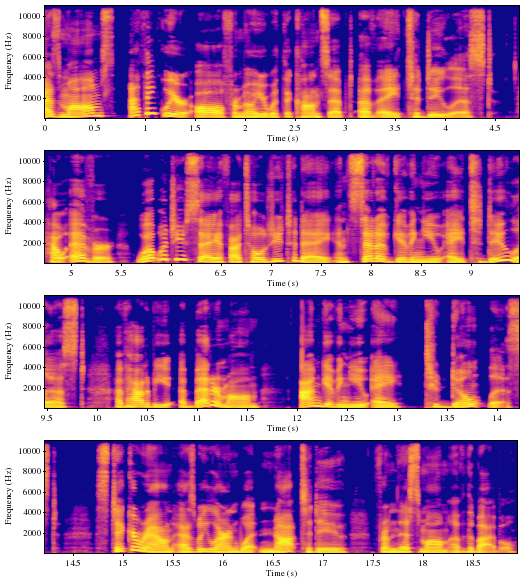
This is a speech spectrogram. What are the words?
As moms, I think we are all familiar with the concept of a to do list. However, what would you say if I told you today, instead of giving you a to do list of how to be a better mom, I'm giving you a to don't list? Stick around as we learn what not to do from this mom of the Bible.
